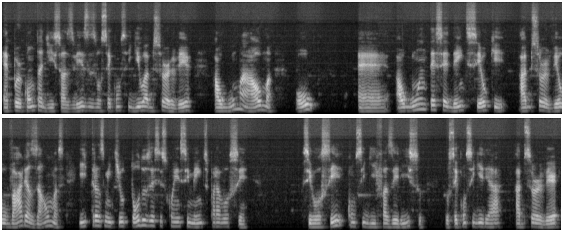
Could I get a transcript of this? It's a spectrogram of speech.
é por conta disso. Às vezes você conseguiu absorver alguma alma ou é, algum antecedente seu que absorveu várias almas e transmitiu todos esses conhecimentos para você. Se você conseguir fazer isso, você conseguirá absorver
